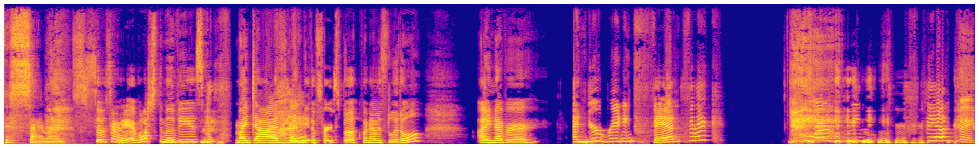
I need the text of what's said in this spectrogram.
the silence. So sorry. I watched the movies. My dad what? read me the first book when I was little. I never. And you're reading fanfic? You are reading fanfic.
